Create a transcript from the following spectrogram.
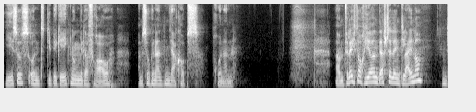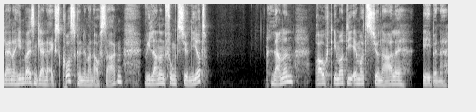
Jesus und die Begegnung mit der Frau am sogenannten Jakobsbrunnen. Ähm, vielleicht auch hier an der Stelle ein kleiner, ein kleiner Hinweis, ein kleiner Exkurs könnte man auch sagen, wie Lernen funktioniert. Lernen braucht immer die emotionale Ebene.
